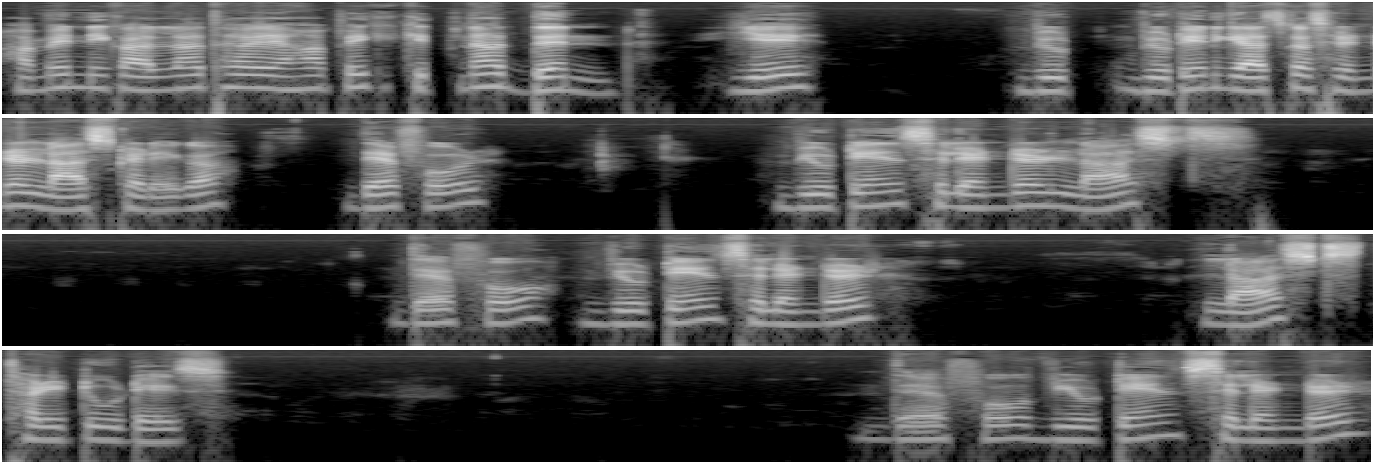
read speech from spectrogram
हमें निकालना था यहाँ पे कि कितना दिन ये ब्यूटेन गैस का सिलेंडर लास्ट करेगा. Therefore butane cylinder lasts Therefore, butane cylinder lasts 32 days. Therefore, butane cylinder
